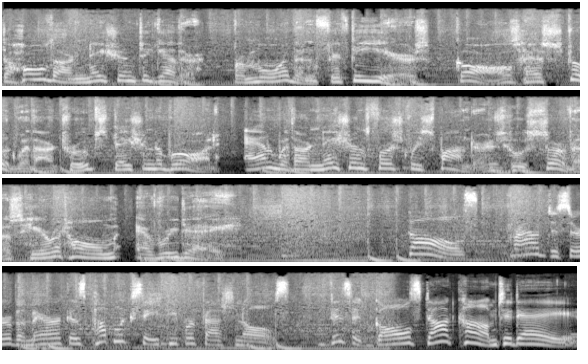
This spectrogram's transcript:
to hold our nation together. For more than 50 years, Galls has stood with our troops stationed abroad and with our nation's first responders who serve us here at home every day. Galls, proud to serve America's public safety professionals. Visit galls.com today.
